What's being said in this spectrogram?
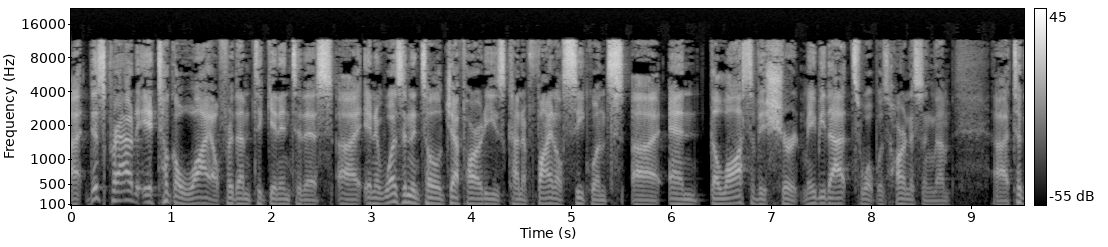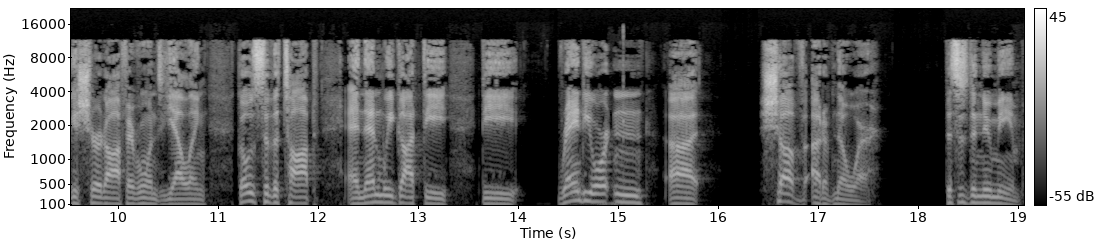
Uh, this crowd, it took a while for them to get into this. Uh, and it wasn't until Jeff Hardy's kind of final sequence uh, and the loss of his shirt. Maybe that's what was harnessing them. Uh, took his shirt off. Everyone's yelling. Goes to the top. And then we got the, the Randy Orton uh, shove out of nowhere. This is the new meme.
